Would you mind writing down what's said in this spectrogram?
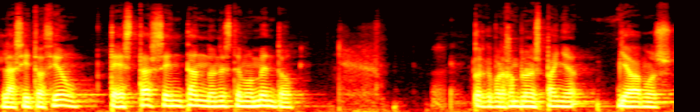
la situación? ¿Te estás sentando en este momento? Porque, por ejemplo, en España llevamos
